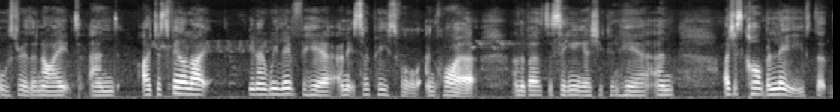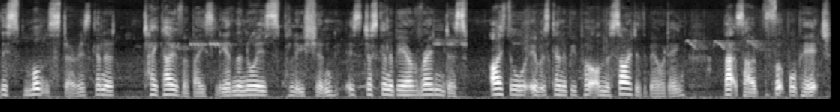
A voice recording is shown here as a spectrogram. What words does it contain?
all through the night, and I just feel like, you know, we live here and it's so peaceful and quiet and the birds are singing as you can hear. And I just can't believe that this monster is going to take over basically, and the noise pollution is just going to be horrendous. I thought it was going to be put on the side of the building, that side, the football pitch,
